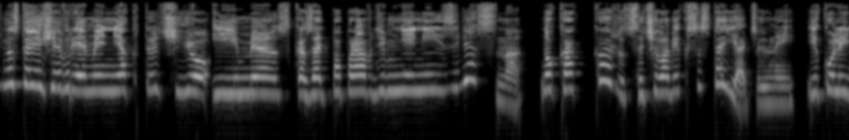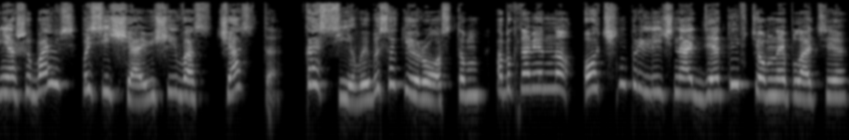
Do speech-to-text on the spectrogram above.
В настоящее время некто, чье имя, сказать по правде, мне неизвестно, но, как кажется, человек состоятельный и, коли не ошибаюсь, посещающий вас часто. Красивый, высокий ростом, обыкновенно очень прилично одетый в темное платье.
